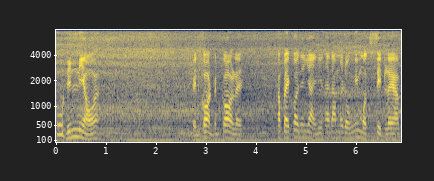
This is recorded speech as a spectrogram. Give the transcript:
อู้ดินเหนียวอะเป็นก้อนเป็นก้อนเลย ถ้าไปก้อนใหญ่ๆนี่ถ้าดำไม่ลงนี่หมดสิทธิ์เลยครับ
